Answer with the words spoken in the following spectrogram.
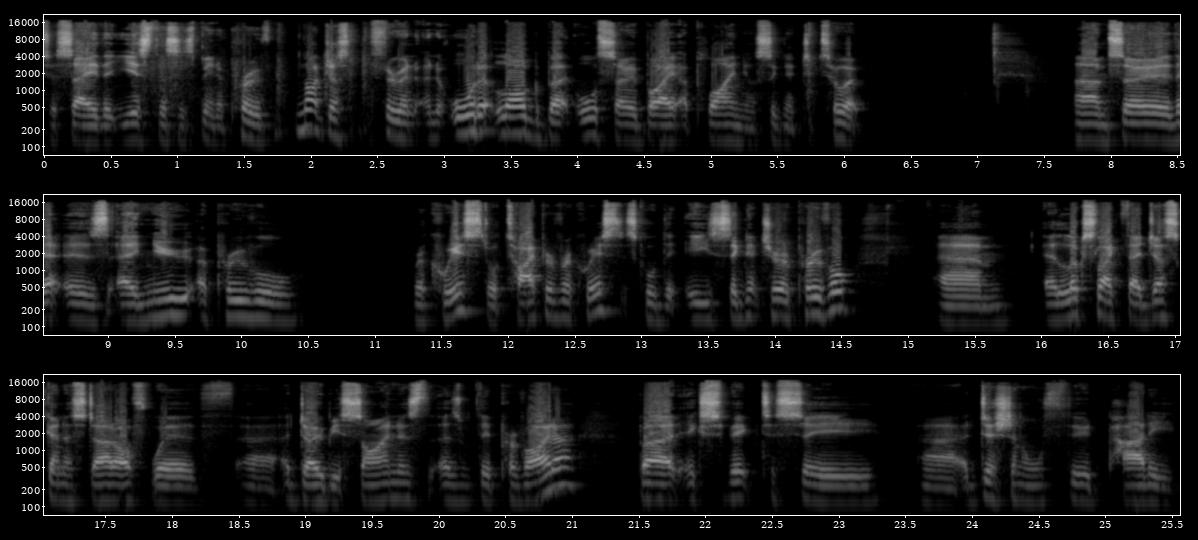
to say that yes, this has been approved, not just through an, an audit log, but also by applying your signature to it. Um, so that is a new approval request or type of request. It's called the e-signature approval. Um, it looks like they're just going to start off with uh, Adobe Sign as, as the provider, but expect to see uh, additional third-party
